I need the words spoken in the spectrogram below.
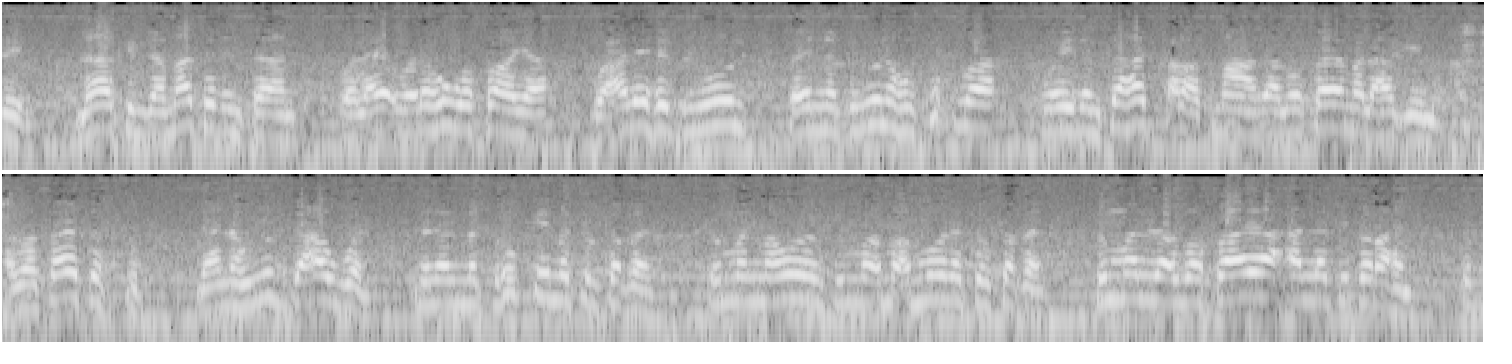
دين. لكن إذا مات الإنسان وله وصايا وعليه ديون فإن ديونه تقضى وإذا انتهت خلاص ما الوصايا ما لها قيمة. الوصايا تسقط لأنه يبدأ أول من المتروك قيمة الكفن ثم المؤونة ثم مأمونة الكفن ثم الوصايا التي برهن ثم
